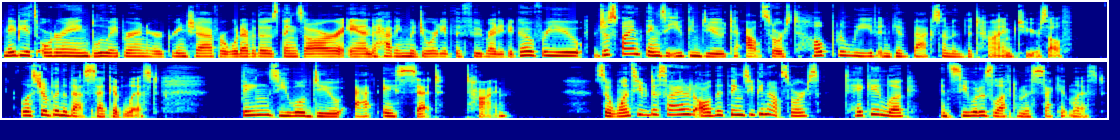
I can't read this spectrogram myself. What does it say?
Maybe it's ordering Blue Apron or Green Chef or whatever those things are and having majority of the food ready to go for you. Just find things that you can do to outsource to help relieve and give back some of the time to yourself. Let's jump into that second list. Things you will do at a set time. So once you've decided all the things you can outsource, take a look and see what is left on the second list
